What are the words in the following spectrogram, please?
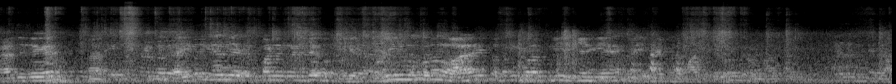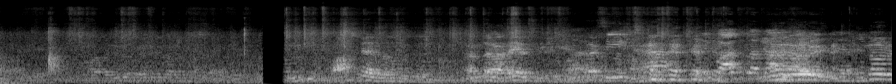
அன்புக்கு ஒரே இடத்துல இருக்கு. நீ சிரிச்சா தான் இருக்கு. நீ எதுக்கு attention ல இருக்க? Attention ல நிக்க. பெருமாள் வீட்டுக்குள்ள நீ விஜய் இப்ப என்ன அப்படியே ராஜசேகர், கைத்துக்கு இது பண்ணுங்கன்னு தொழில்நுட்பம் வாழை பதம் கூட புரிய வைக்கிறீங்க. இன்னொரு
